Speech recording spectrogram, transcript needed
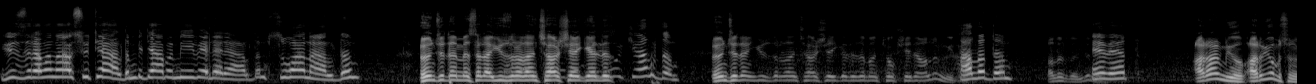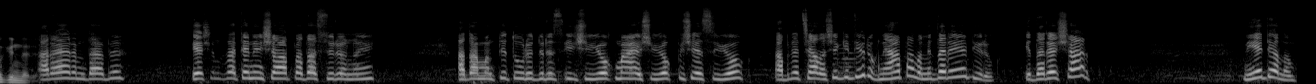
100 lira lan ha, sütü aldım. Bir daha bu meyveleri aldım. Soğan aldım. Önceden mesela 100 liradan çarşıya geldin. Yoğurt aldım. Önceden 100 liradan çarşıya geldiğin zaman çok şeyler alır mıydın? Alırdım. Alırdın değil mi? Evet. Aramıyor, arıyor musun o günleri? Ararım tabi. Eşim zaten inşaatla sürünüyor. Adamın titulu dürüst işi yok, maaşı yok, bir şeysi yok. Abla çalışı gidiyoruz. Ne yapalım? İdare ediyoruz. İdare şart. Niye edelim?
